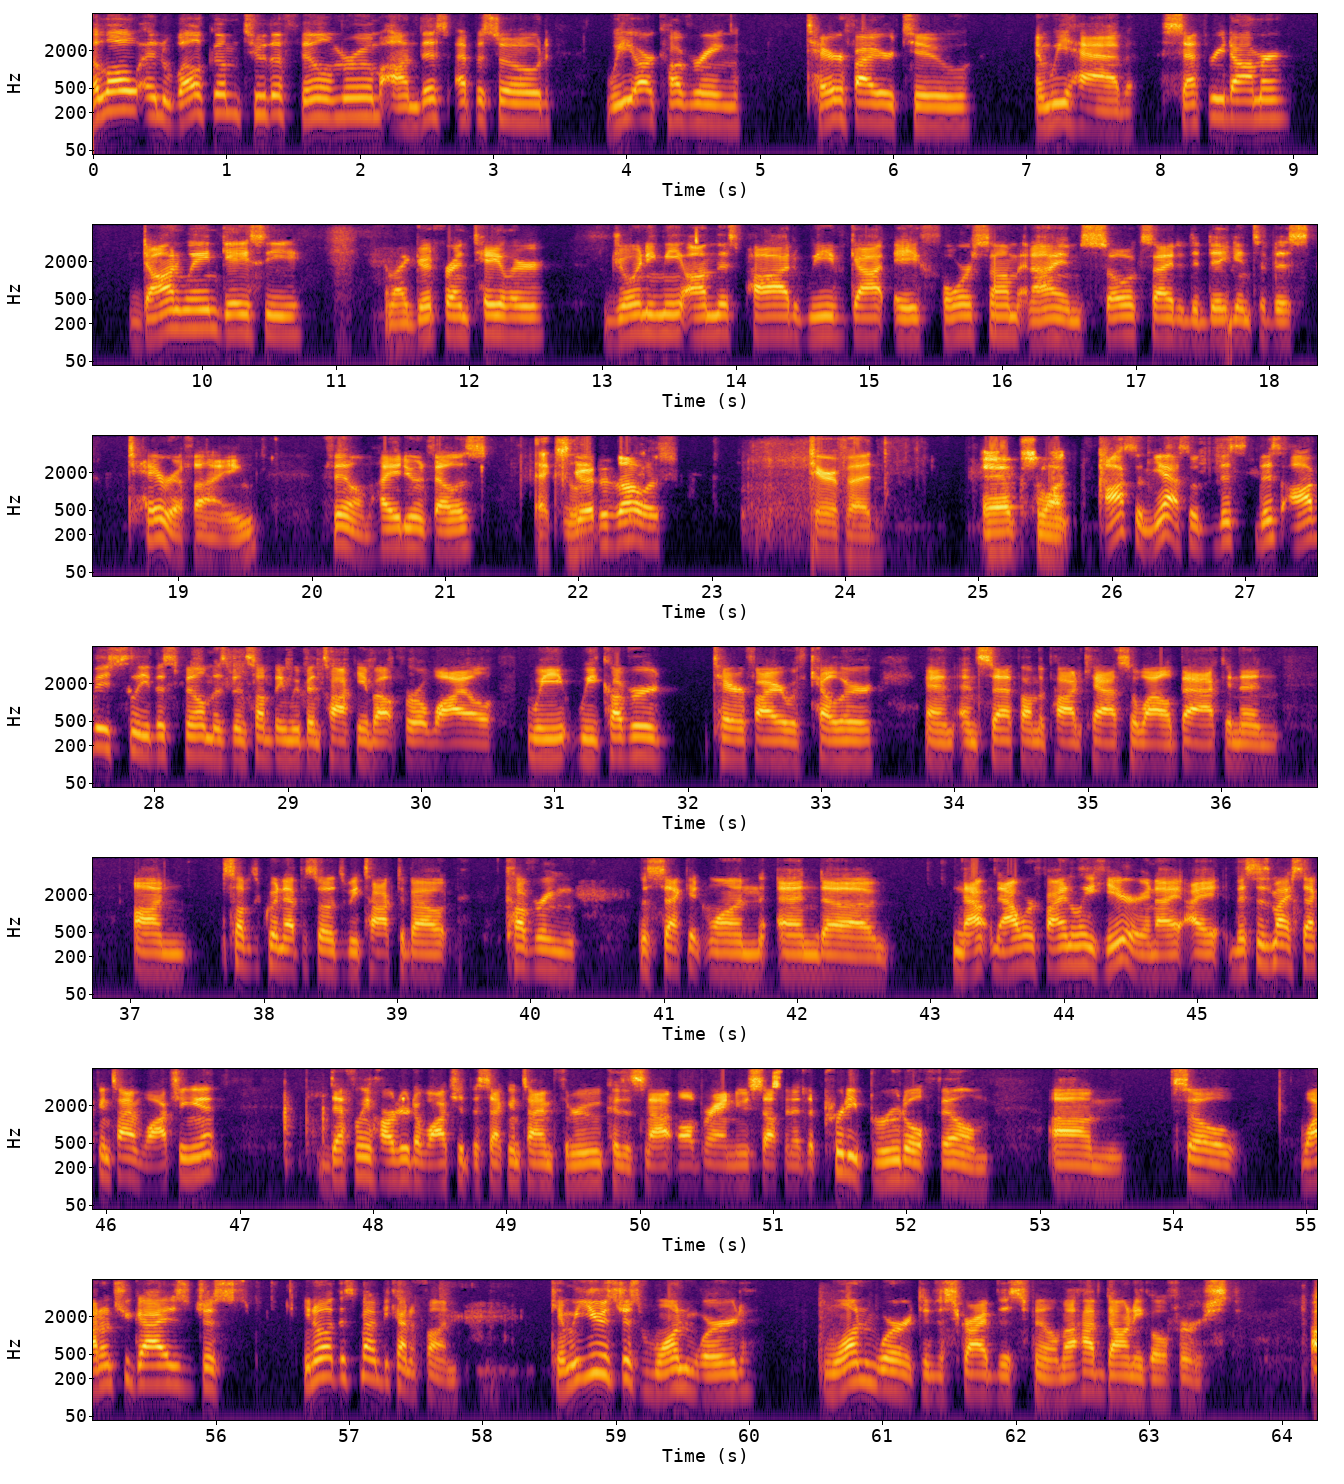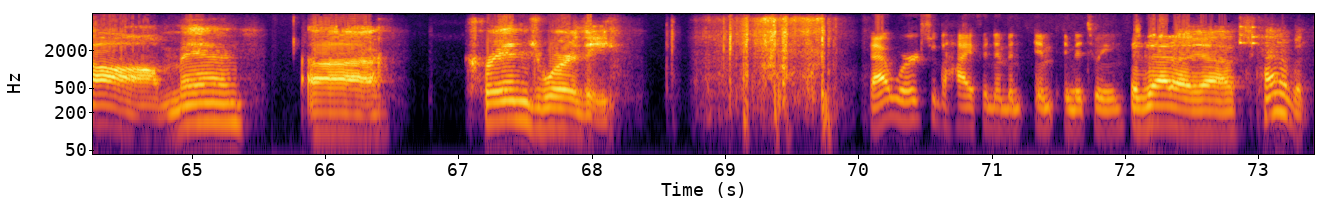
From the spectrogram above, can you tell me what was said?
Hello and welcome to the film room. On this episode, we are covering Terrifier 2, and we have Sethri Dahmer, Don Wayne Gacy, and my good friend Taylor joining me on this pod. We've got a foursome, and I am so excited to dig into this terrifying film. How you doing, fellas? Excellent. Good as always. Terrified. Excellent. Awesome. Yeah. So this this obviously this film has been something we've been talking about for a while. We we covered Terrifier with Keller and and Seth on the podcast a while back, and then on subsequent episodes we talked about covering the second one, and uh, now now we're finally here. And I, I this is my second time watching it. Definitely harder to watch it the second time through because it's not all brand new stuff, and it's a pretty brutal film. Um, so why don't you guys just you know what this might be kind of fun can we use just one word one word to describe this film i'll have donnie go first Oh man. Uh cringe worthy. that works with a hyphen in, in, in between Is that a yeah, it's kind of a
